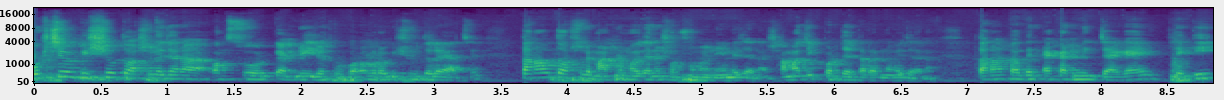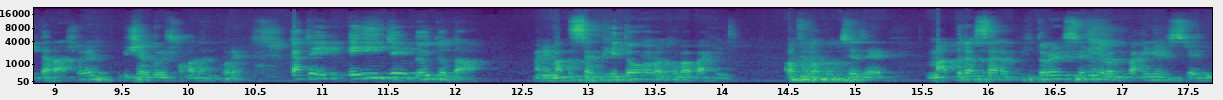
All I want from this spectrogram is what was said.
পশ্চিমা বিশ্ব তো আসলে যারা অক্সফোর্ড ক্যামব্রিজ অথবা বড় বড় বিশ্ববিদ্যালয়ে আছে, তারাও তো আসলে মাঠের ময়দানে সবসময় নেমে যায় না। সামাজিক পর্যায়ে তারা নেমে যায় না। তারা তাদের একাডেমিক জায়গায় থেকেই তারা আসলে বিষয়গুলো সমাধান করে। কাজেই এই যে দ্বৈততা মানে মাদ্রাসার ভিতর অথবা বাহির, অথবা হচ্ছে যে মাদ্রাসার ভিতরের শ্রেণি এবং বাহিরের শ্রেণি,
